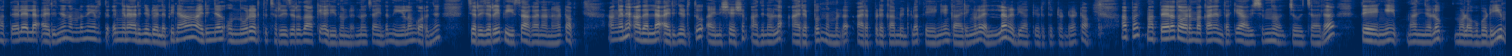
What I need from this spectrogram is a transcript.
മത്തേലയെല്ലാം അരിഞ്ഞ് നമ്മൾ നീളത്തിൽ ഇങ്ങനെ അരിഞ്ഞിടുമല്ലേ പിന്നെ ആ അരിഞ്ഞത് ഒന്നുകൂടെ എടുത്ത് ചെറിയ ചെറുതാക്കി അരിയുന്നുണ്ട്. എന്ന് വെച്ചാൽ അതിന്റെ നീളം കുറഞ്ഞ് ചെറിയ ചെറിയ പീസാകാനാണ് കേട്ടോ. അങ്ങനെ അതെല്ലാം അരിഞ്ഞെടുത്തു. അതിന് ശേഷം അതിനുള്ള അരപ്പും നമ്മൾ അരപ്പെടുക്കാൻ വേണ്ടിയുള്ള തേങ്ങയും കാര്യങ്ങളും എല്ലാം റെഡിയാക്കി എടുത്തിട്ടുണ്ട് കേട്ടോ. അപ്പം മത്തേല തോരൻ വെക്കാൻ എന്തൊക്കെ ആവശ്യം എന്ന് ചോദിച്ചാൽ തേങ്ങയും മഞ്ഞളും മുളക് പൊടിയും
